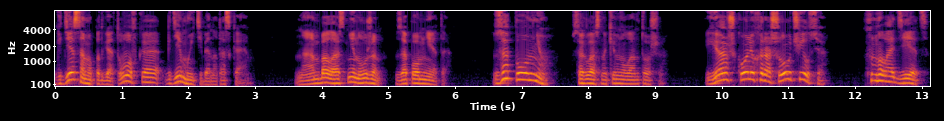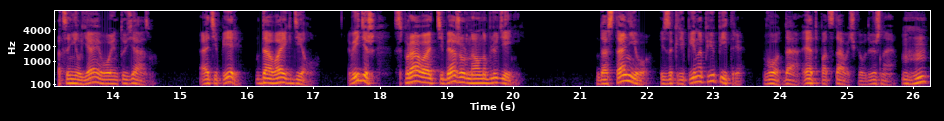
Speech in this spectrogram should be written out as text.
Где самоподготовка, где мы тебя натаскаем. Нам балласт не нужен, запомни это. Запомню, согласно кивнул Антоша. Я в школе хорошо учился. Молодец, оценил я его энтузиазм. А теперь давай к делу. Видишь, справа от тебя журнал наблюдений. Достань его и закрепи на пьюпитре. Вот, да, это подставочка выдвижная. Угу.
